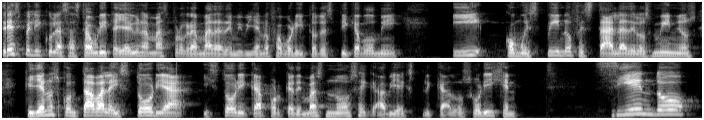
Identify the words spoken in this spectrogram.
tres películas hasta ahorita y hay una más programada de mi villano favorito, Despicable Me, y como spin-off está la de los Minions, que ya nos contaba la historia histórica porque además no se había explicado su origen. Siendo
